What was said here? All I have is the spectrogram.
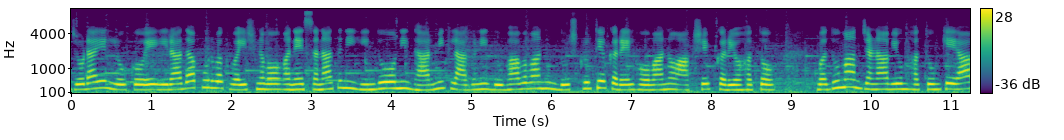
જોડાયેલ લોકોએ ઈરાદાપૂર્વક વૈષ્ણવો અને સનાતની હિન્દુઓની ધાર્મિક લાગણી દુભાવવાનું દુષ્કૃત્ય કરેલ હોવાનો આક્ષેપ કર્યો હતો. વધુમાં જણાવ્યું હતું કે આ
